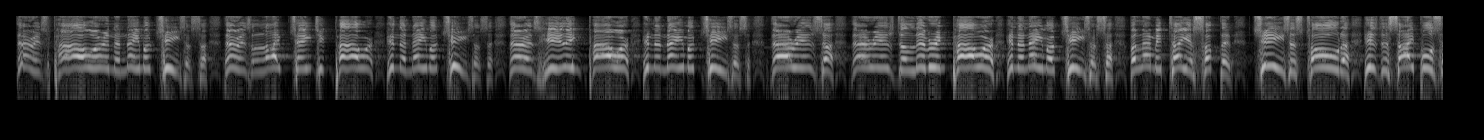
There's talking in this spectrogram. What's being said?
there is power in the name of Jesus. Uh, there is life changing power in the name of Jesus. Uh, there is healing power in the name of Jesus. There is, uh, there is delivering power in the name of Jesus. Uh, but let me tell you something. Jesus told uh, his disciples,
